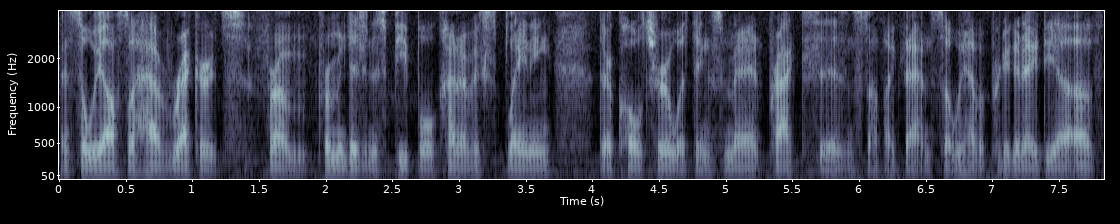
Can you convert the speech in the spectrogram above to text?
And so we also have records from, from indigenous people kind of explaining their culture, what things meant, practices, and stuff like that. And so we have a pretty good idea of,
